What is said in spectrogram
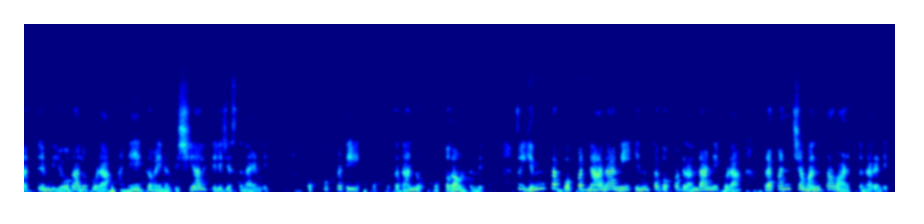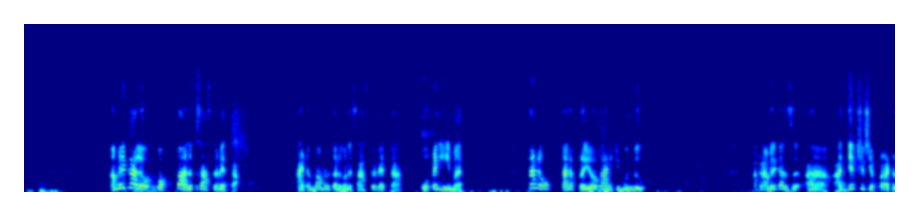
పద్దెనిమిది యోగాలు కూడా అనేకమైన విషయాలు తెలియజేస్తున్నాయండి. ఒక్కొక్కటి ఒక్కొక్క దానిలో గొప్పగా ఉంటుంది. సో ఇంత గొప్ప జ్ఞానాన్ని ఇంత గొప్ప గ్రంథాన్ని కూడా ప్రపంచమంతా వాడుతున్నారండి. అమెరికాలో గొప్ప అణుశాస్త్రవేత్త ఆటం బాంబును కనుగొన్న శాస్త్రవేత్త ఓపెన్ హీమర్ తను తన ప్రయోగానికి ముందు అక్కడ అమెరికన్స్ అధ్యక్షుడు చెప్పాడు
